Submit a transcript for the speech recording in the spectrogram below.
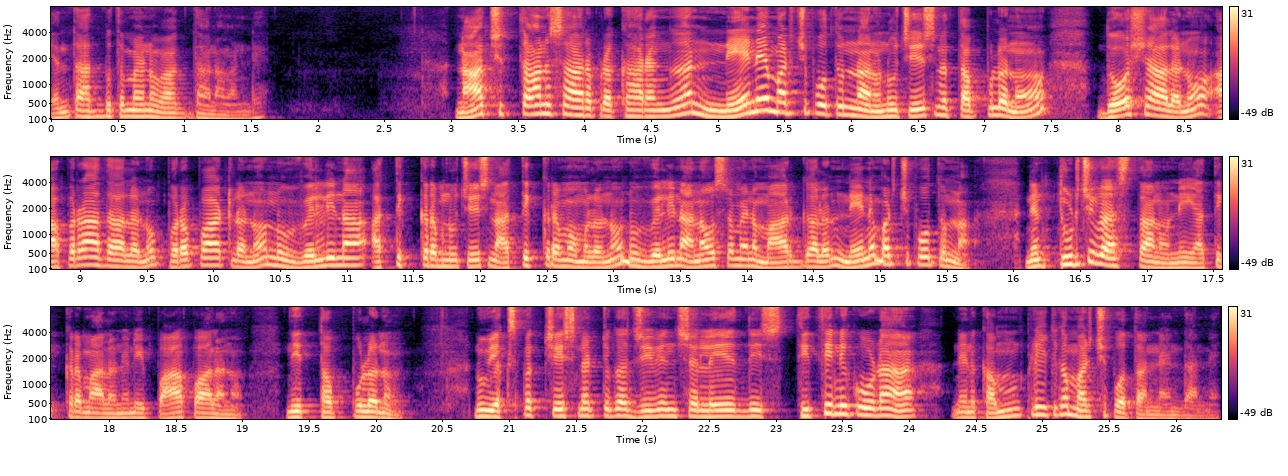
ఎంత అద్భుతమైన వాగ్దానం అండి. నా చిత్తానుసార ప్రకారంగా నేనే మర్చిపోతున్నాను. నువ్వు చేసిన తప్పులను దోషాలను అపరాధాలను పొరపాట్లను నువ్వు వెళ్ళిన అతిక్రమ నువ్వు చేసిన అతిక్రమములను నువ్వు వెళ్ళిన అనవసరమైన మార్గాలను నేనే మర్చిపోతున్నా. నేను తుడిచివేస్తాను నీ అతిక్రమాలను నీ పాపాలను నీ తప్పులను. నువ్వు ఎక్స్పెక్ట్ చేసినట్టుగా జీవించలేని స్థితిని కూడా నేను కంప్లీట్గా మర్చిపోతాను నేను దాన్ని.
